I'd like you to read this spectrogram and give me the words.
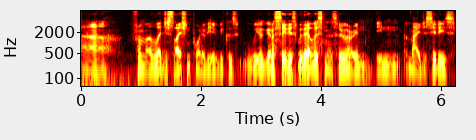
uh, from a legislation point of view because we're going to see this with our listeners who are in in major cities.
